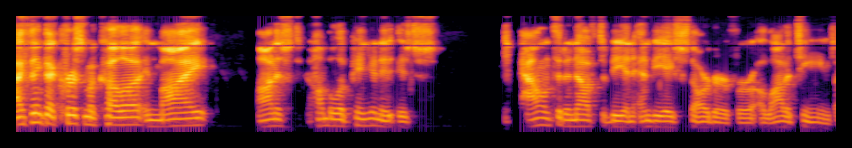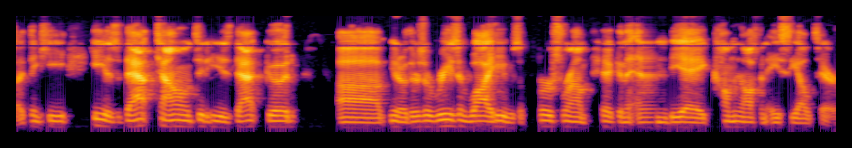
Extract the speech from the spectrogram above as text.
I think that Chris McCullough, in my honest, humble opinion, is talented enough to be an NBA starter for a lot of teams. I think he he is that talented. He is that good. Uh, you know, there's a reason why he was a first round pick in the NBA coming off an ACL tear.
